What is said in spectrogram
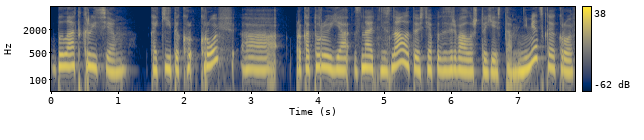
было открытием, какие-то кровь, а, про которую я знать не знала, то есть я подозревала, что есть там немецкая кровь,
